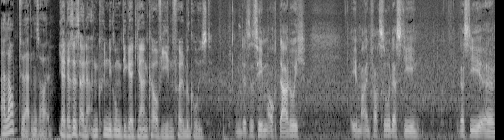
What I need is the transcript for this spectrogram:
erlaubt werden soll. Ja, das ist eine Ankündigung, die Gerd Janke auf jeden Fall begrüßt. Und das ist eben auch dadurch eben einfach so, dass die, dass die äh,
